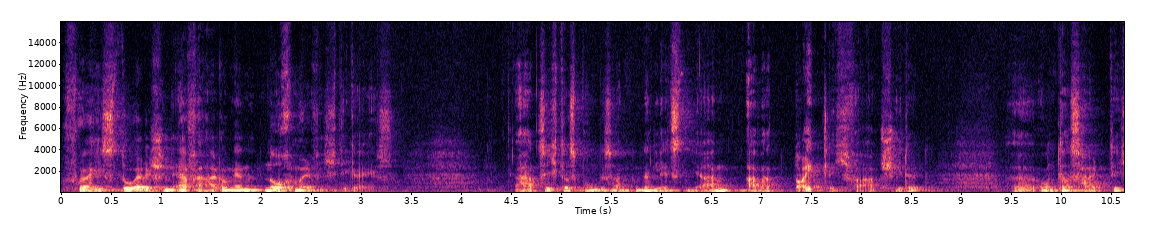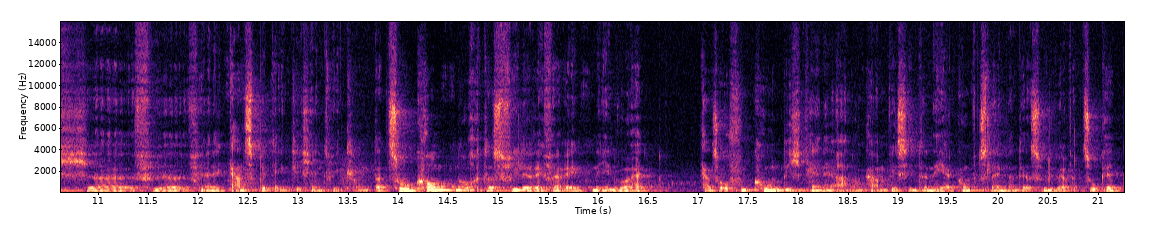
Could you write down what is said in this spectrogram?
vor historischen Erfahrungen noch mal wichtiger ist, hat sich das Bundesamt in den letzten Jahren aber deutlich verabschiedet. Äh, und das halte ich äh, für, für eine ganz bedenkliche Entwicklung. Dazu kommt noch, dass viele Referenten in Wahrheit ganz offenkundig keine Ahnung haben, wie es in den Herkunftsländern der Asylwerber zugeht.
